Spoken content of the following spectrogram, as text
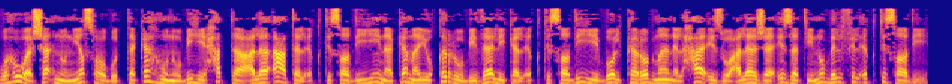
وهو شأن يصعب التكهن به حتى على أعتى الاقتصاديين كما يقر بذلك الاقتصادي بول كاروغمان الحائز على جائزة نوبل في الاقتصاد.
